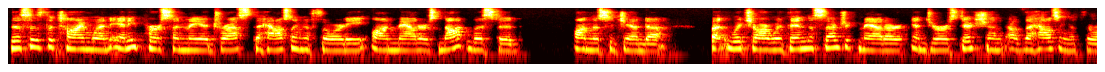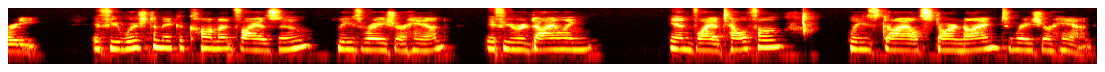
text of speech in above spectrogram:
This is the time when any person may address the Housing Authority on matters not listed on this agenda, but which are within the subject matter and jurisdiction of the Housing Authority. If you wish to make a comment via Zoom, please raise your hand. If you are dialing in via telephone, please dial star nine to raise your hand.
